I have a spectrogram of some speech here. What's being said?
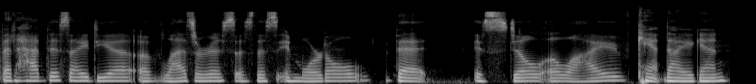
that had this idea of Lazarus as this immortal that is still alive Can't die again.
